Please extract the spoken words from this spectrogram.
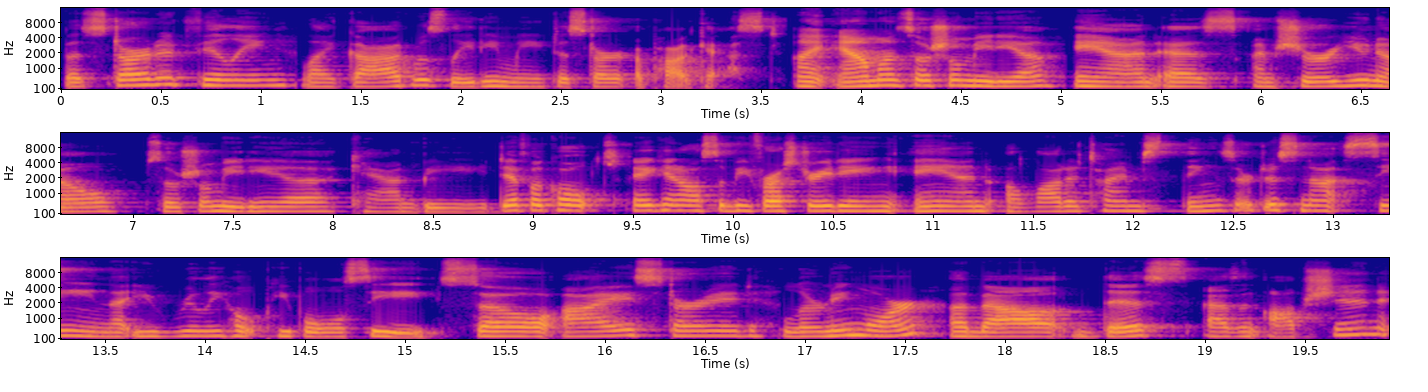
but started feeling like God was leading me to start a podcast. I am on social media, and as I'm sure you know, social media can be difficult. It can also be frustrating, and a lot of times things are just not seen that you really hope people will see. So I started learning more about this as an option.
